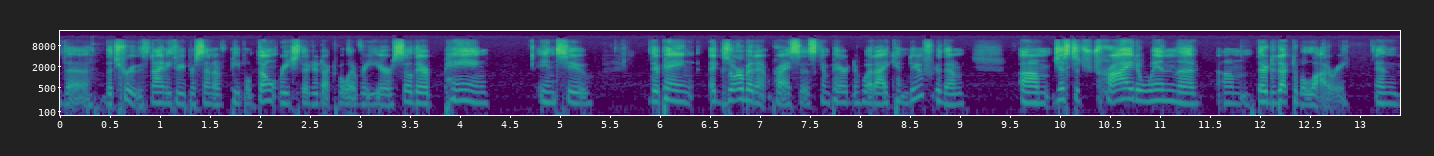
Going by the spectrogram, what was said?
the the truth. 93% of people don't reach their deductible every year. So they're paying into they're paying exorbitant prices compared to what I can do for them um, just to try to win the um, their deductible lottery. And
